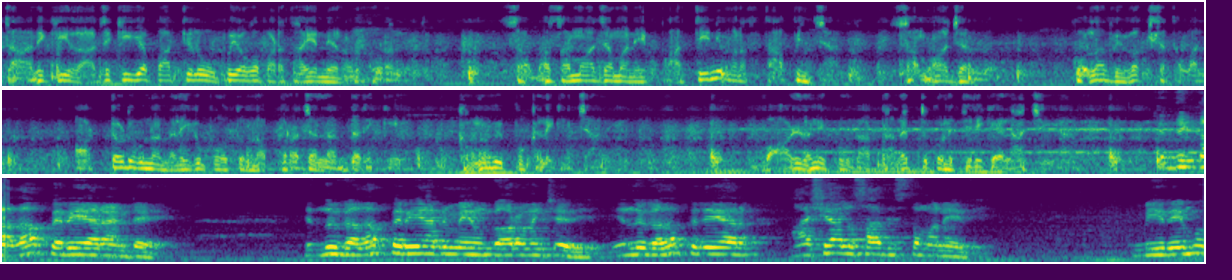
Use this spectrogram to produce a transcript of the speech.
దానికి రాజకీయ పార్టీలు ఉపయోగపడతాయని నేను అనుకోవడం లేదు. సమ సమాజం అనే పార్టీని మనం స్థాపించాలి. సమాజంలో కుల వివక్షత వల్ల అట్టడుగున నలిగిపోతున్న ప్రజలందరికీ కనువిప్పు కలిగించాలి. వాళ్ళని కూడా తలెత్తుకుని తిరిగేలా చేయాలి. ఇది కదా పెరియార్ అంటే ఎందుకు కదా పెరియార్ని మేము గౌరవించేది? ఎందుకు కదా పెరియార్ ఆశయాలు సాధిస్తాం అనేది మీరేమో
